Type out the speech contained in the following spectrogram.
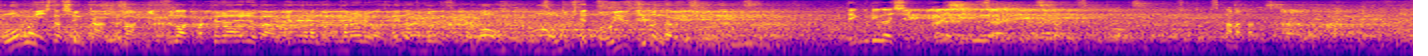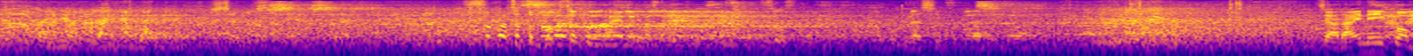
ホームインした瞬間、まあ、水はかけられれば、上から乗っかられれば大変だと思うんですけども、その時ってどういう気分になるんでしょう？でんぐり返し1回で疲れてたんですけどちょっとつかなかった。ので2回目は2回目しちゃいましたそこはちょっと僕足謝りましたね。そうですね、まあ、僕らしいですねじゃあ来年以降も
